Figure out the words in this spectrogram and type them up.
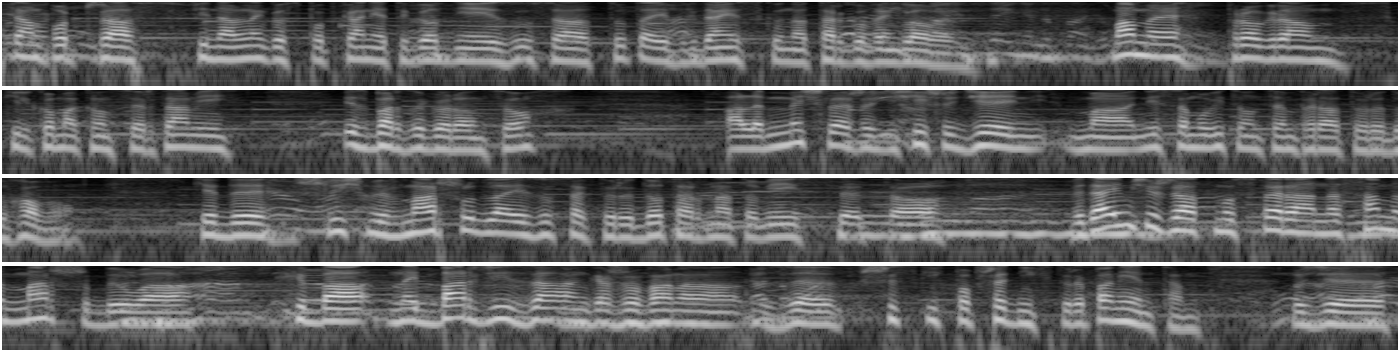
Witam podczas finalnego spotkania Tygodnia Jezusa tutaj w Gdańsku na Targu Węglowym. Mamy program z kilkoma koncertami, jest bardzo gorąco, ale myślę, że dzisiejszy dzień ma niesamowitą temperaturę duchową. Kiedy szliśmy w marszu dla Jezusa, który dotarł na to miejsce, to wydaje mi się, że atmosfera na samym marszu była chyba najbardziej zaangażowana ze wszystkich poprzednich, które pamiętam. Ludzie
